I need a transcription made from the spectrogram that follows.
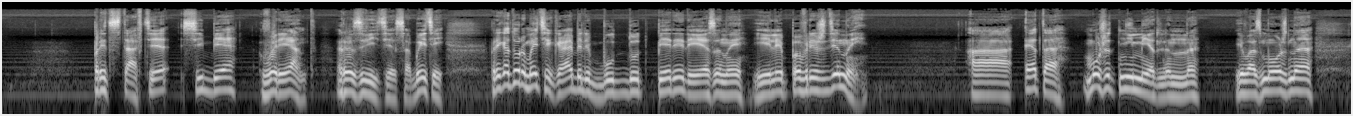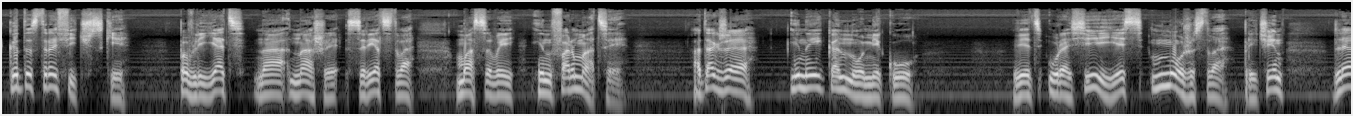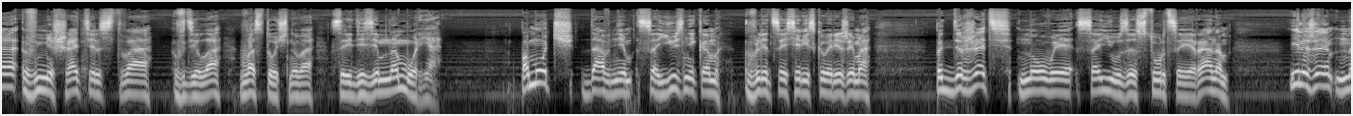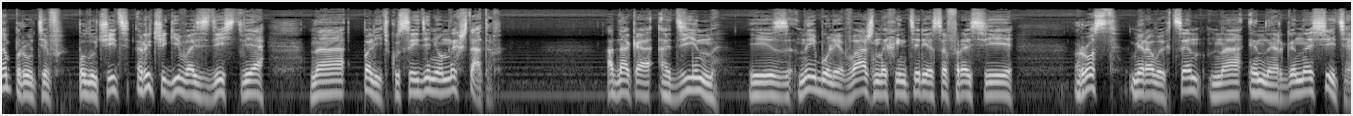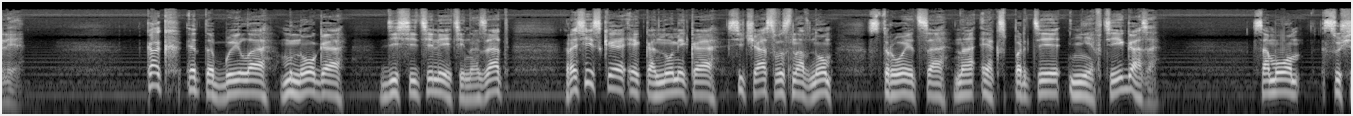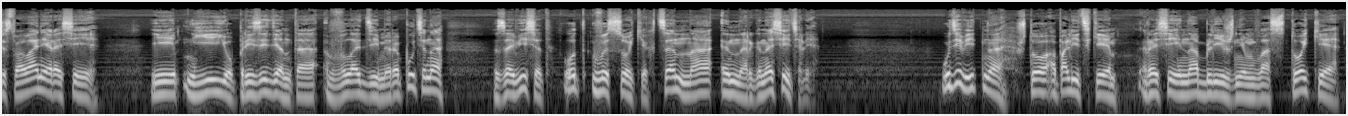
Представьте себе вариант развития событий, при котором эти кабели будут перерезаны или повреждены. А это может немедленно и, возможно, катастрофически повлиять на наши средства массовой информации, а также и на экономику. Ведь у России есть множество причин для вмешательства в дела Восточного Средиземноморья. Помочь давним союзникам в лице сирийского режима поддержать новые союзы с Турцией и Ираном или же, напротив, получить рычаги воздействия на политику Соединенных Штатов. Однако один из наиболее важных интересов России – рост мировых цен на энергоносители. Как это было много десятилетий назад – Российская экономика сейчас в основном строится на экспорте нефти и газа. Само существование России и ее президента Владимира Путина зависит от высоких цен на энергоносители. Удивительно, что о политике России на Ближнем Востоке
